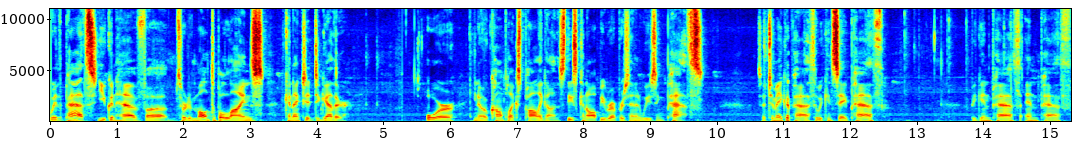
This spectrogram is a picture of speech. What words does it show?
With paths, you can have uh, sort of multiple lines connected together or you know complex polygons. These can all be represented using paths. So to make a path, we can say path, begin path, end path.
